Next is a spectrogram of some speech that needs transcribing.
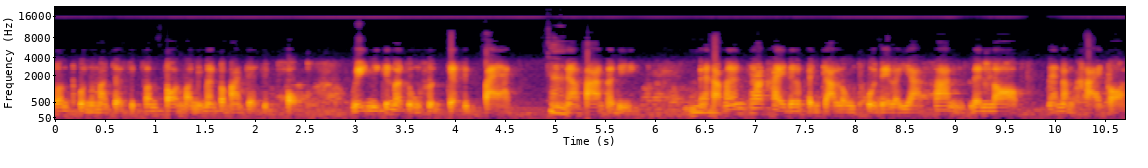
ต้นทุนประมาณเจ็ดสิบต้นต้นๆตอนนี้มันประมาณเจ็ดสิบหกวีคนี้ขึ้นมาสูงสุดเจ็ดสิบแปดค่ะถึงแนวต้านพอดีนะครับเพราะฉะนั้นถ้าใครจะเป็นการลงทุนในระยะสั้นเล่นรอบ แนะนำขายก่อน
